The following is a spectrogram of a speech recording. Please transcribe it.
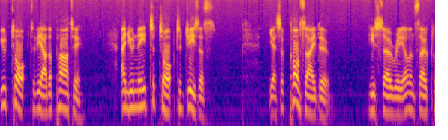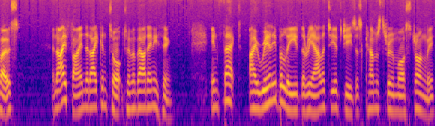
you talk to the other party, and you need to talk to Jesus. Yes, of course I do. He's so real and so close, and I find that I can talk to him about anything. In fact, I really believe the reality of Jesus comes through more strongly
